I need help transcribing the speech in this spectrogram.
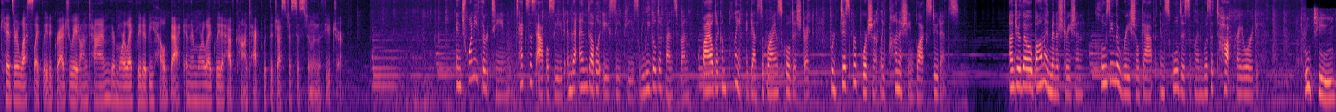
Kids are less likely to graduate on time, they're more likely to be held back, and they're more likely to have contact with the justice system in the future. In 2013, Texas Appleseed and the NAACP's Legal Defense Fund filed a complaint against the Bryan School District for disproportionately punishing black students. Under the Obama administration, closing the racial gap in school discipline was a top priority. Routine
